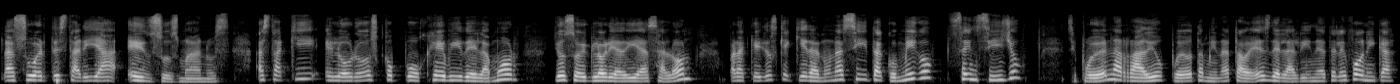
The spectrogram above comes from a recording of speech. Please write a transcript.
la suerte estaría en sus manos. Hasta aquí el horóscopo heavy del amor. Yo soy Gloria Díaz Salón. Para aquellos que quieran una cita conmigo, sencillo. Si puedo en la radio, puedo también a través de la línea telefónica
